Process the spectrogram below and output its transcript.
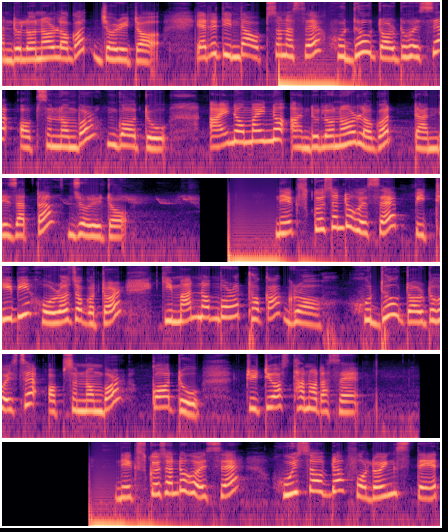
আন্দোলনৰ লগত জড়িত? ইয়াতে তিনিটা অপশ্যন আছে। শুদ্ধ উত্তৰটো হৈছে অপশ্যন নম্বৰ গটো। আইন অমান্য আন্দোলনৰ লগত দাণ্ডী যাত্ৰা জড়িত। নেক্সট কুৱেশ্যনটো হৈছে পৃথিৱী সৌৰজগতৰ কিমান নম্বৰত থকা গ্ৰহ? শুদ্ধ উত্তৰটো হৈছে অপশ্যন নম্বৰ কটো তৃতীয় স্থানত আছে। নেক্সট কুৱেশ্যনটো হৈছে which of the following state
